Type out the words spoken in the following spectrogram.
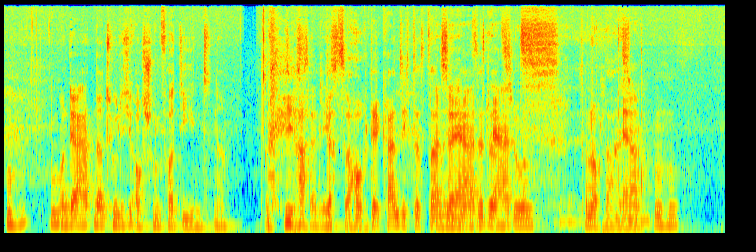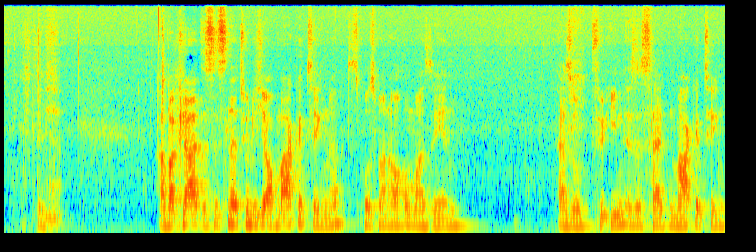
Mhm. Und er hat natürlich auch schon verdient. Ne? Das ja, das auch. Der kann sich das dann also in der hat, Situation hat, dann auch leisten. Ja, mhm. Richtig. Ja. Aber klar, das ist natürlich auch Marketing, ne? Das muss man auch immer sehen. Also für ihn ist es halt ein Marketing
